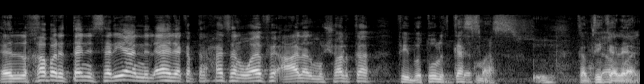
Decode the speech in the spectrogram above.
الخبر الثاني السريع إن الأهلي يا كابتن حسن وافق على المشاركة في بطولة كأس مصر. كان في لا، كلام.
